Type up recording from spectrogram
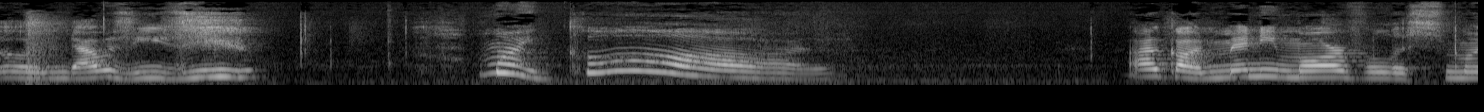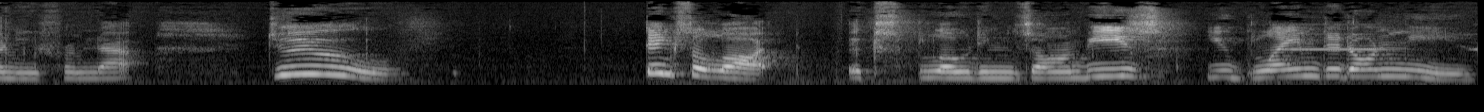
Um, that was easy. My God. I got many marvelous money from that. Dude. Thanks a lot, exploding zombies. You blamed it on me.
